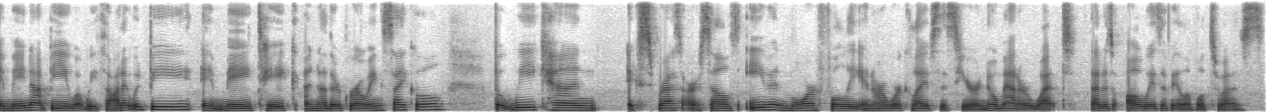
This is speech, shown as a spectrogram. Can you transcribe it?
It may not be what we thought it would be, it may take another growing cycle, but we can express ourselves even more fully in our work lives this year, no matter what. That is always available to us.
